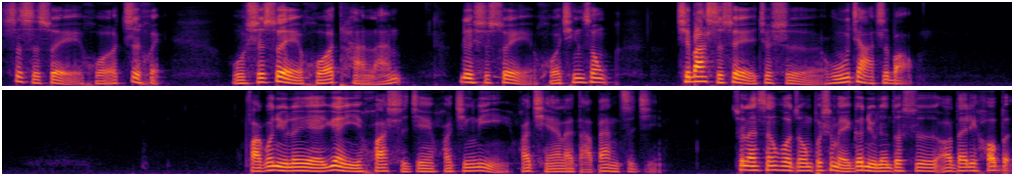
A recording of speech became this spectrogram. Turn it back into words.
四十岁活智慧，五十岁活坦然，六十岁活轻松，七八十岁就是无价之宝。法国女人也愿意花时间、花精力、花钱来打扮自己。虽然生活中不是每个女人都是奥黛丽·赫本，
